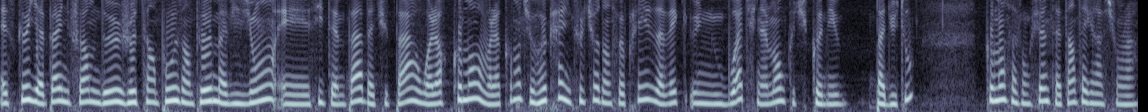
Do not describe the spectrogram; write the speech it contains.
Est-ce qu'il n'y a pas une forme de je t'impose un peu ma vision et si tu n'aimes pas, bah, tu pars Ou alors comment, comment tu recrées une culture d'entreprise avec une boîte finalement que tu connais pas du tout? Comment ça fonctionne cette intégration-là?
